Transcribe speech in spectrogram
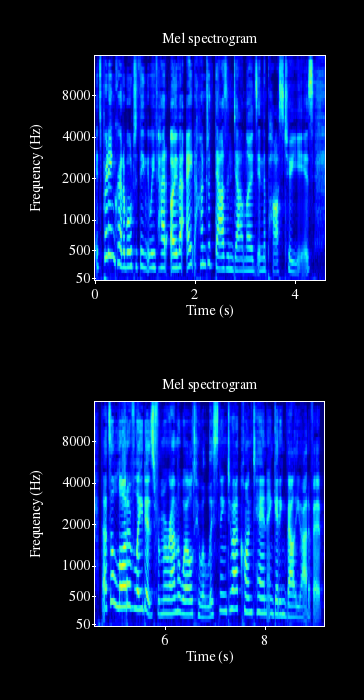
It's pretty incredible to think that we've had over 800,000 downloads in the past two years. That's a lot of leaders from around the world who are listening to our content and getting value out of it.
